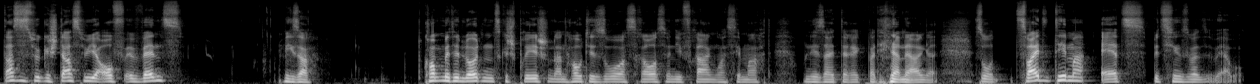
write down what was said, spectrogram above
Das ist wirklich das, wie ihr auf Events, wie gesagt, kommt mit den Leuten ins Gespräch und dann haut ihr sowas raus, wenn die fragen, was ihr macht. Und ihr seid direkt bei denen an der Angel. So, zweites Thema, Ads bzw. Werbung.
